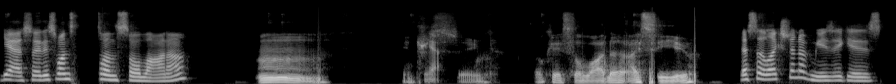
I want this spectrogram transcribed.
Yeah, so this one's on Solana. Mm, interesting. Okay, Solana, I see you. The selection of music is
